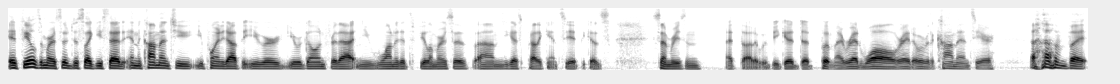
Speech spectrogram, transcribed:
it feels immersive, just like you said in the comments. You you pointed out that you were you were going for that and you wanted it to feel immersive. Um, you guys probably can't see it because some reason I thought it would be good to put my red wall right over the comments here. Um, but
